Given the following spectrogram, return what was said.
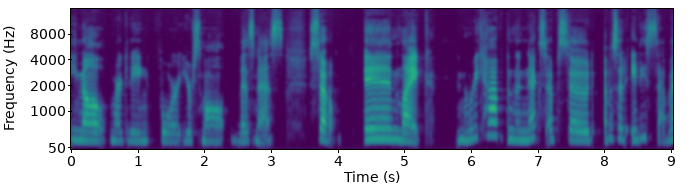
email marketing for your small business. So, in like in recap, in the next episode, episode 87,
